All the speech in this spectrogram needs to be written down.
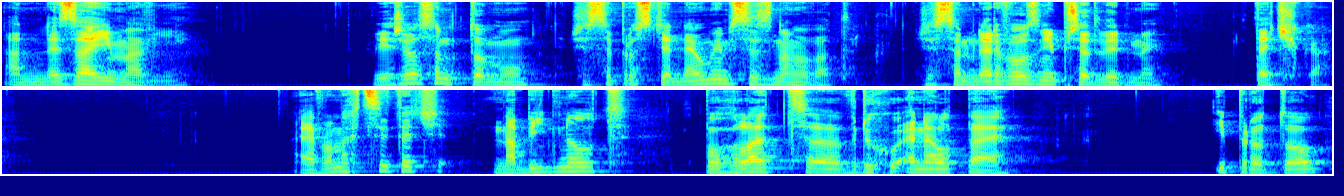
a nezajímavý. Věřil jsem tomu, že se prostě neumím seznamovat, že jsem nervózní před lidmi. Tečka. A já vám chci teď nabídnout pohled eh, v duchu NLP. I proto,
